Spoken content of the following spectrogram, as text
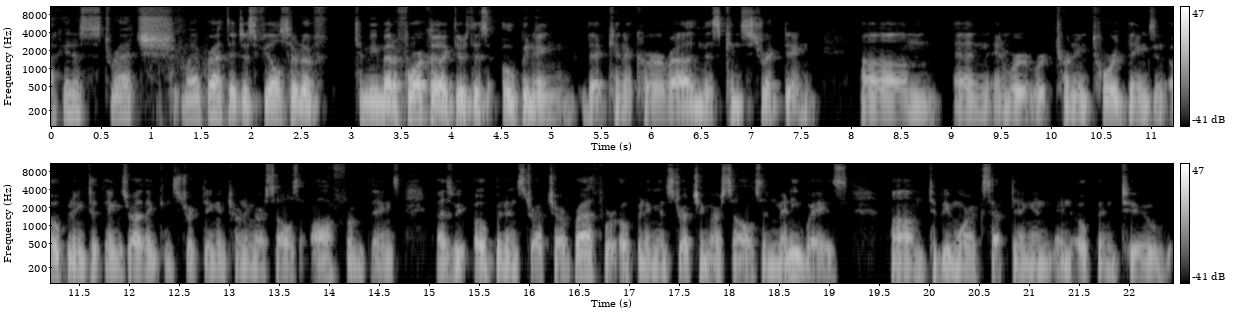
Okay, just stretch my breath. It just feels sort of to me metaphorically like there's this opening that can occur rather than this constricting. Um, and and we're we're turning toward things and opening to things rather than constricting and turning ourselves off from things. As we open and stretch our breath, we're opening and stretching ourselves in many ways um, to be more accepting and, and open to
